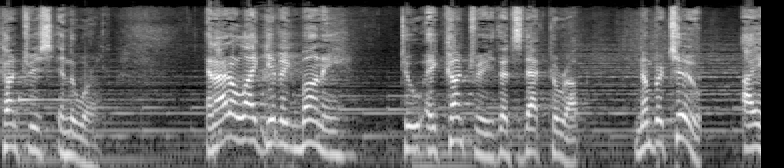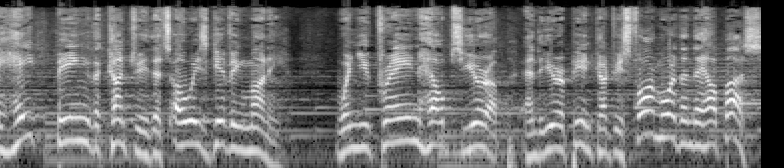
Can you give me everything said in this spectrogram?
countries in the world. And I don't like giving money to a country that's that corrupt. Number two, I hate being the country that's always giving money when Ukraine helps Europe and the European countries far more than they help us.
